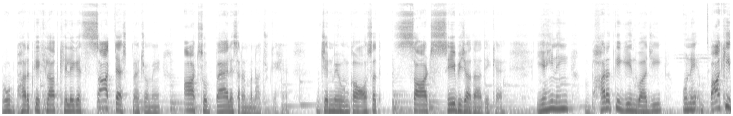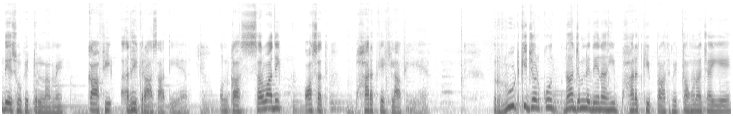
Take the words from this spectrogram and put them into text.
रूट भारत के खिलाफ खेले गए सात टेस्ट मैचों में आठ सौ बयालीस रन बना चुके हैं, जिनमें उनका औसत 60 से भी ज़्यादा अधिक है। यही नहीं, भारत की गेंदबाजी उन्हें बाकी देशों की तुलना में काफ़ी अधिक रास आती है। उनका सर्वाधिक औसत भारत के खिलाफ ही है। रूट की जड़ को ना जमने देना ही भारत की प्राथमिकता होना चाहिए।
